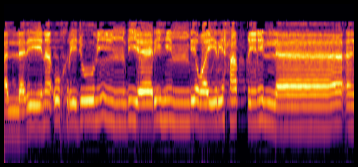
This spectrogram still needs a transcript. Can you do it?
الذين أخرجوا من ديارهم بغير حق إلا أن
